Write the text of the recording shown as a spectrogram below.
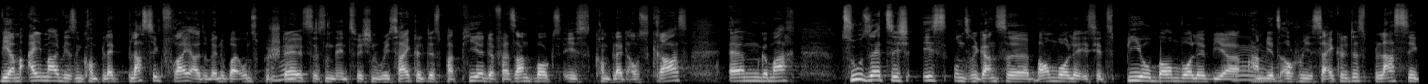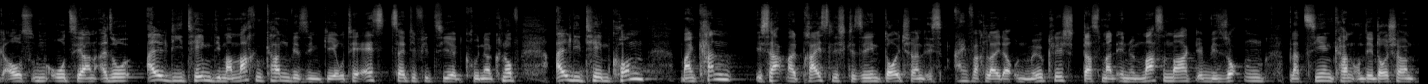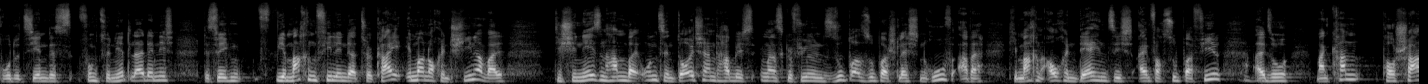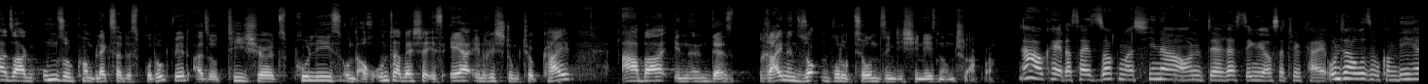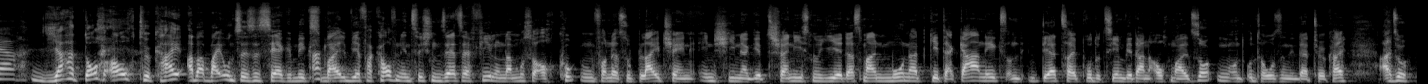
Wir haben einmal, wir sind komplett plastikfrei, also wenn du bei uns bestellst, das sind inzwischen recyceltes Papier, der Versandbox ist komplett aus Gras ähm, gemacht. Zusätzlich ist unsere ganze Baumwolle ist jetzt Bio-Baumwolle. Wir haben jetzt auch recyceltes Plastik aus dem Ozean. Also all die Themen, die man machen kann. Wir sind GOTS-zertifiziert, grüner Knopf. All die Themen kommen. Man kann, ich sag mal preislich gesehen, Deutschland ist einfach leider unmöglich, dass man in einem Massenmarkt irgendwie Socken platzieren kann und in Deutschland produzieren. Das funktioniert leider nicht. Deswegen, wir machen viel in der Türkei, immer noch in China, weil die Chinesen haben bei uns in Deutschland, habe ich immer das Gefühl, einen super, super schlechten Ruf, aber die machen auch in der Hinsicht einfach super viel. Also man kann pauschal sagen, umso komplexer das Produkt wird, also T-Shirts, Pullis und auch Unterwäsche ist eher in Richtung Türkei, aber in der reinen Sockenproduktion sind die Chinesen unschlagbar. Ah, okay, das heißt Socken aus China und der Rest irgendwie aus der Türkei. Unterhosen, wo kommen die her? Ja, doch auch Türkei, aber bei uns ist es sehr gemixt, Okay. weil wir verkaufen inzwischen sehr, sehr viel und dann musst du auch gucken von der Supply Chain. In China gibt es Chinese New Year, das mal einen Monat geht da gar nichts und in der Zeit produzieren wir dann auch mal Socken und Unterhosen in der Türkei. Also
